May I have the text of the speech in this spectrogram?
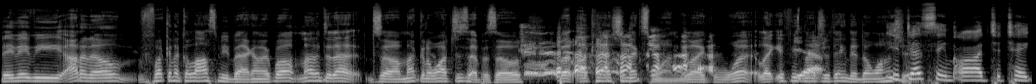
they may be I don't know fucking a colostomy bag. I'm like, well, I'm not into that, so I'm not gonna watch this episode, but I'll catch the next one. Like what? Like if it's not your thing, then don't watch it. It does seem odd to take,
